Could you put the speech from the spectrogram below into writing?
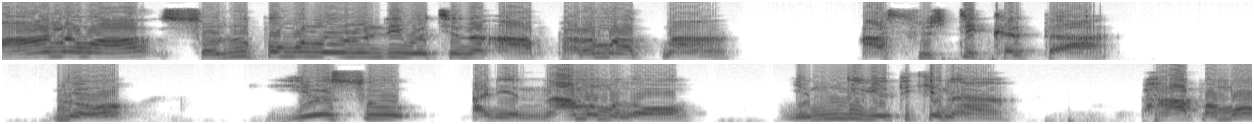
మానవ స్వరూపములో నుండి వచ్చిన ఆ పరమాత్మ ఆ సృష్టికర్తలో యేసు అనే నామములో ఎందు వెతికిన పాపము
